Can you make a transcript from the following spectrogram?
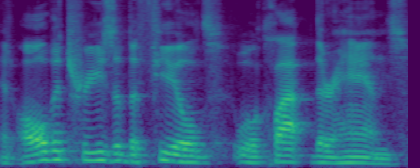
and all the trees of the fields will clap their hands.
